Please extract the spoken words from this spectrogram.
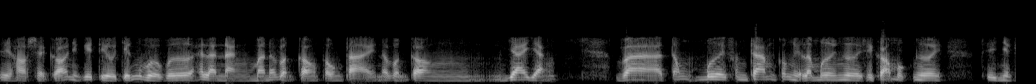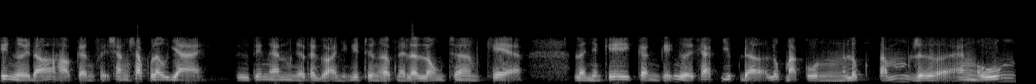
thì họ sẽ có những cái triệu chứng vừa vừa hay là nặng mà nó vẫn còn tồn tại, nó vẫn còn dai dẳng. Và trong 10% có nghĩa là 10 người thì có một người thì những cái người đó họ cần phải săn sóc lâu dài. Từ tiếng Anh người ta gọi những cái trường hợp này là long term care là những cái cần cái người khác giúp đỡ lúc mặc quần lúc tắm rửa ăn uống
